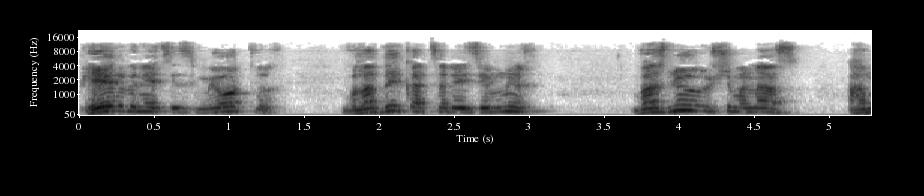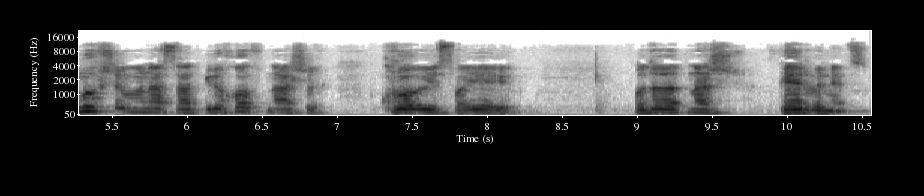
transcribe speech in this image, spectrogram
первенец из мертвых, владыка царей земных, возлюбившего нас, омывшего нас от грехов наших кровью своей. Вот этот наш первенец.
